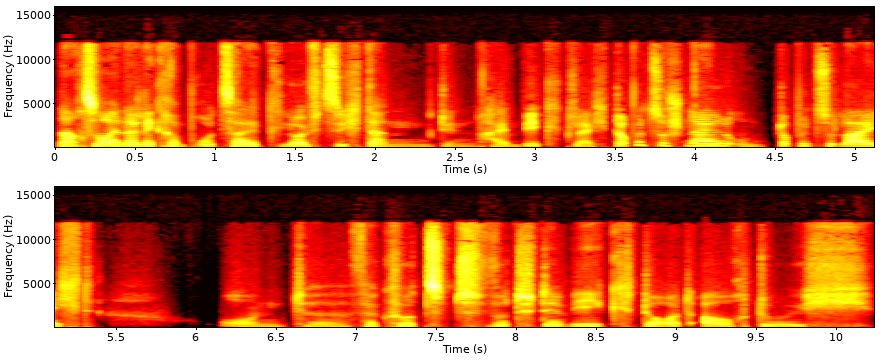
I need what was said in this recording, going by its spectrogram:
Nach so einer leckeren Brotzeit läuft sich dann den Heimweg gleich doppelt so schnell und doppelt so leicht. Und äh, verkürzt wird der Weg dort auch durch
